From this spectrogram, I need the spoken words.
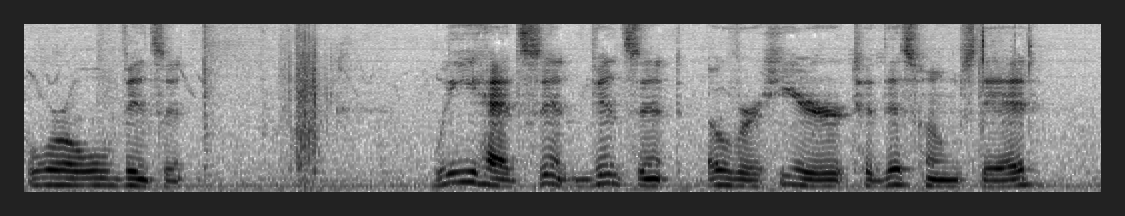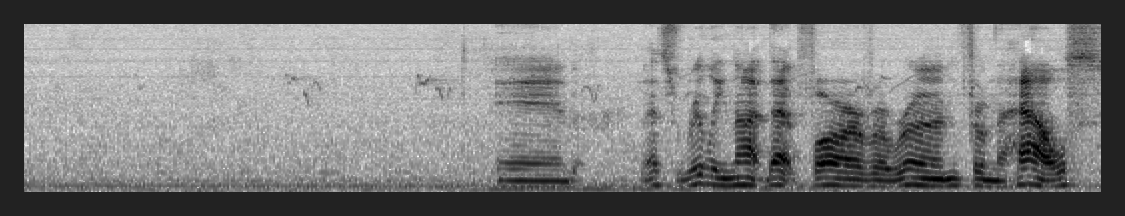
Poor old Vincent. We had sent Vincent over here to this homestead. And that's really not that far of a run from the house.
